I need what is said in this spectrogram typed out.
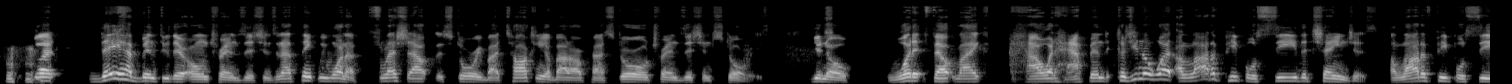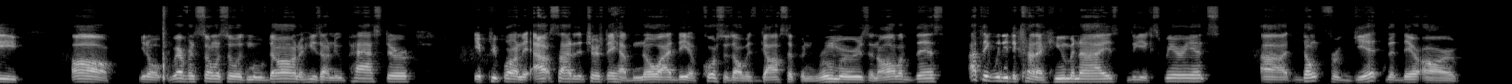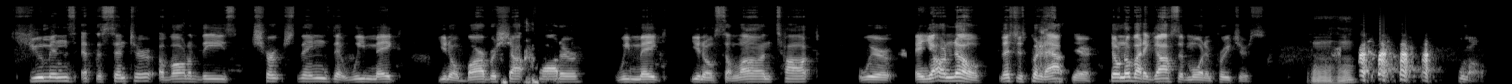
But they have been through their own transitions. And I think we want to flesh out the story by talking about our pastoral transition stories. You know, what it felt like, how it happened. Because you know what? A lot of people see the changes. A lot of people see, oh, you know, Reverend so and so has moved on or he's our new pastor. If people are on the outside of the church, they have no idea. Of course, there's always gossip and rumors and all of this. I think we need to kind of humanize the experience. Uh, don't forget that there are humans at the center of all of these church things that we make, you know, barbershop fodder. We make, you know, salon talk. We're and y'all know. Let's just put it out there. Don't nobody gossip more than preachers. Mm-hmm. Come on,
